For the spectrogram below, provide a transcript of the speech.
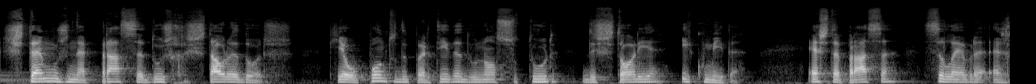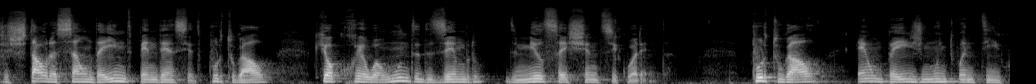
Estamos na Praça dos Restauradores, que é o ponto de partida do nosso tour de história e comida. Esta praça celebra a restauração da independência de Portugal, que ocorreu a 1 de dezembro de 1640. Portugal é um país muito antigo,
